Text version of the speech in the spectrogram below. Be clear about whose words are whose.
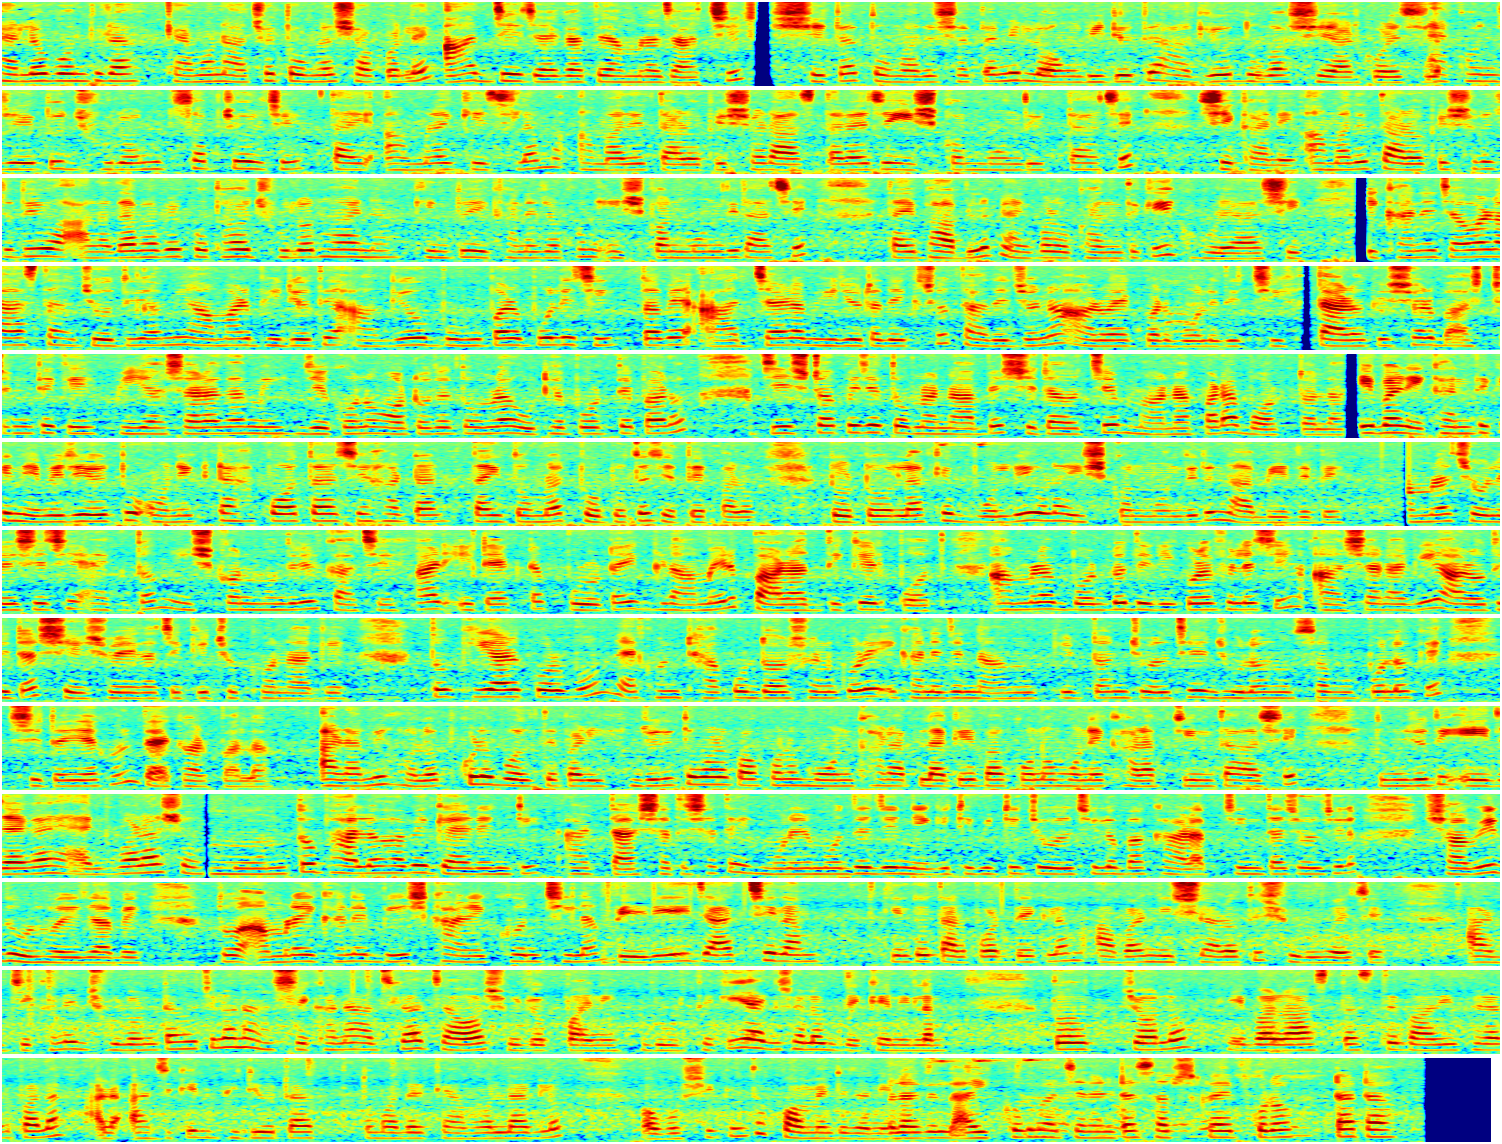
Speaker 1: Hello বন্ধুরা কেমন আছো তোমরা সকলে? আজ যে জায়গাতে আমরা যাচ্ছি সেটা তোমাদের সাথে আমি লং ভিডিওতে আগেও দুবার শেয়ার করেছি। এখন যেহেতু ঝুলন উৎসব চলছে, তাই আমরা গেছিলাম আমাদের তারকেশ্বর রাস্তায় যে ইস্কন মন্দিরটা আছে সেখানে। আমাদের তারকেশ্বরে যদিও আলাদাভাবে কোথাও ঝুলন হয় না, কিন্তু এখানে যখন ইস্কন মন্দির আছে, তাই ভাবলাম একবার ওখান থেকেই ঘুরে আসি। এখানে যাওয়ার রাস্তা যদিও আমি আমার ভিডিওতে আগেও বহুবার বলেছি, তবে আজ যারা ভিডিওটা দেখছ, তাদের জন্য আরও একবার বলে দিচ্ছি। তারকেশ্বর বাস স্ট্যান্ড থেকে পিয়াসারাগামী যে কোনো অটোতে তোমরা উঠে পড়তে পারো। যে স্টপেজে তোমরা নামবে, সেটা হচ্ছে মানাপাড়া, বটতলা। এবার এখান থেকে নেমে যেহেতু অনেকটা পথ আছে হাঁটার, তাই তোমরা টোটোতে যেতে পারো। টোটোওয়ালাকে বললে ওরা ইস্কন মন্দিরে নামিয়ে দেবে। আমরা চলে এসেছি একদম ইস্কন মন্দিরের কাছে। আর এটা একটা পুরোটাই গ্রামের পাড়ার দিকের পথ। আমরা বড্ড দেরি করে ফেলেছি, আসার আগে আরতিটা শেষ হয়ে গেছে কিছুক্ষণ আগে। তো কি আর করব? এখন ঠাকুর দর্শন করে এখানে যে নাম কীর্তন চলছে ঝুলন উৎসব উপলক্ষে, সেটাই এখন দেখার পালা। আর আমি হলপ করে বলতে পারি, যদি তোমার কখনো মন খারাপ লাগে বা কোনো মনে খারাপ চিন্তা আসে, তুমি যদি এই জায়গায় একবার আসো। মন তো ভালো হবে গ্যারেন্টি আর তার সাথে সাথে মনের মধ্যে যে নেগেটিভিটি চলছিল বা খারাপ চিন্তা চলছিল, সবই দূর হয়ে যাবে। তো আমরা এখানে বেশ খানিকক্ষণ ছিলাম, বেরিয়েই যাচ্ছিলাম। কিন্তু তারপর দেখলাম আবার নিশি আরতি শুরু হয়েছে। আর যেখানে ঝুলনটা হয়েছিল না, সেখানে আজকে আর যাওয়ার সুযোগ পাইনি। দূর থেকেই এক ঝলক দেখে নিলাম। তো চলো, এবার আস্তে আস্তে বাড়ি ফেরার পালা। আর আজকের ভিডিওটা তোমাদের কেমন লাগল, অবশ্যই কিন্তু কমেন্টে জানিয়ে লাইক করো আর চ্যানেলটা সাবস্ক্রাইব করো। টাটা।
